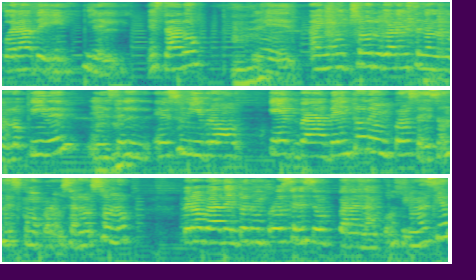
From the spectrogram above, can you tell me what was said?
fuera de- del estado. Eh, hay muchos lugares en donde nos lo piden. es, el- es un libro que va dentro de un proceso, no es como para usarlo solo, pero va dentro de un proceso para la confirmación.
